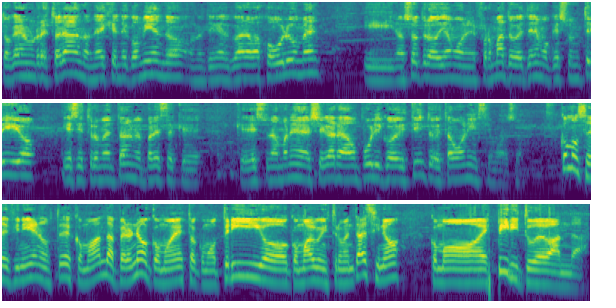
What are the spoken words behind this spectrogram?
tocar en un restaurante donde hay gente comiendo, donde tiene que tocar a bajo volumen. Y nosotros, digamos, en el formato que tenemos, que es un trío y es instrumental, me parece que, que es una manera de llegar a un público distinto y está buenísimo eso. ¿Cómo se definirían ustedes como banda? Pero no como esto, como trío como algo instrumental, sino como espíritu de banda,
